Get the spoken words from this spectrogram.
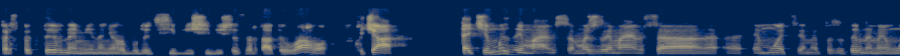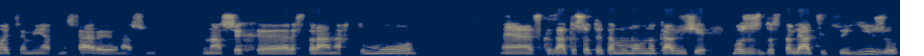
перспективним, і на нього будуть всі більше і більше звертати увагу. Хоча те, чим ми займаємося, ми ж займаємося е, емоціями, позитивними емоціями і атмосферою в нашому в наших ресторанах. Тому Е, сказати, що ти там, умовно кажучи, можеш доставляти цю їжу.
